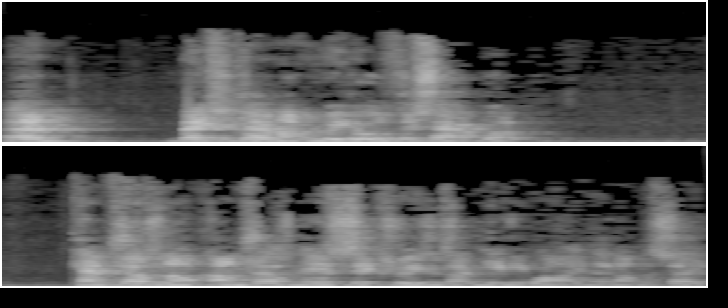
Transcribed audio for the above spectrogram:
Um, basically, I'm not going to read all of this out, but chemtrails are not contrails, and here's six reasons I can give you why they're not the same.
